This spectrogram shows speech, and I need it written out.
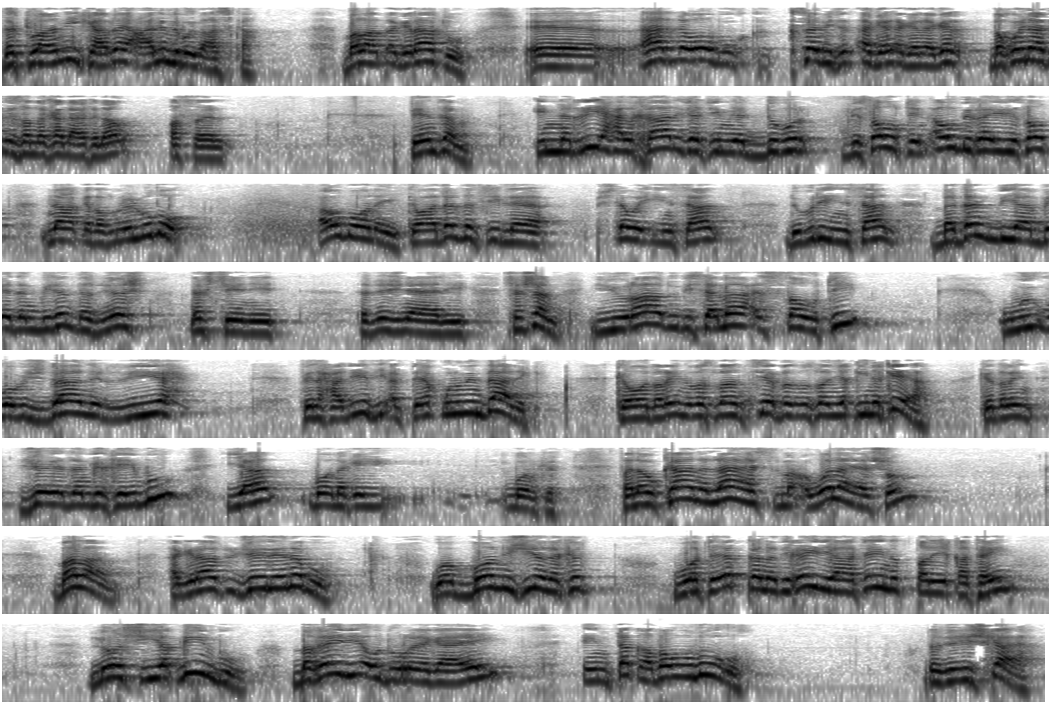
دتواني كابلا عالم لبوي باسكا. بلام أجراتو هذا لو بو قسبت أجر أجر أجر بقوينا في ظن كان دعتنا أصل. بينزم إن الريح الخارجة من الدبر بصوت أو بغير صوت ناقضة للوضوء. أو بوني كوادر دسي لا بشتوي إنسان دبري إنسان بدن بيان بيدن بيدن دزنيش نشتينيت دزنيش نالي. ششم يراد بسماع الصوت ووجدان الريح في الحديث التيقن من ذلك. كودرين بسمان تسيب بس بسمان يقين كيا كدرين جاي دنجر كيبو يان بونكي بونكت فلو كان لا يسمع ولا يشم بلان أجرات جيل نبو وبون شيء ذكرت وتيقن بغير هاتين الطريقتين لوش يقين بو بغير أو درجاي انتقض وضوءه. ده إشكاية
